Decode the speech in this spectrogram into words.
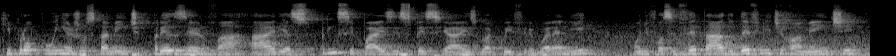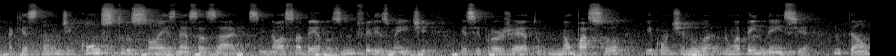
que propunha justamente preservar áreas principais e especiais do aquífero Guarani onde fosse vetado definitivamente a questão de construções nessas áreas. E nós sabemos, infelizmente, esse projeto não passou e continua numa pendência. Então,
